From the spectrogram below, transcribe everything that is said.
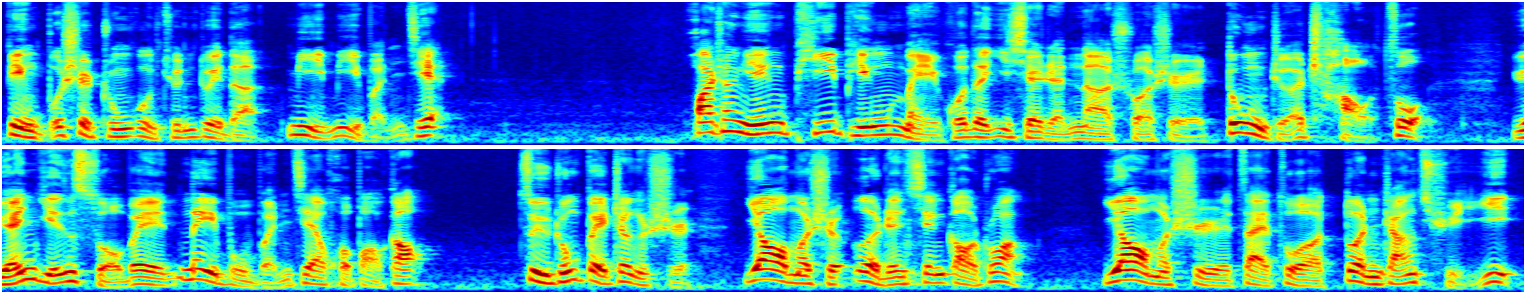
并不是中共军队的秘密文件。华春莹批评美国的一些人呢，说是动辄炒作，援引所谓内部文件或报告。最终被证实，要么是恶人先告状，要么是在做断章取义、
